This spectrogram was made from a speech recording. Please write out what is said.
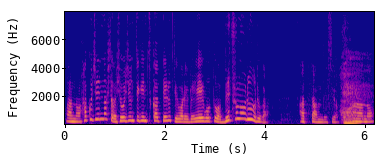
あの白人の人が標準的に使っていると言われる英語とは別のルールがあったんですよ。あの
